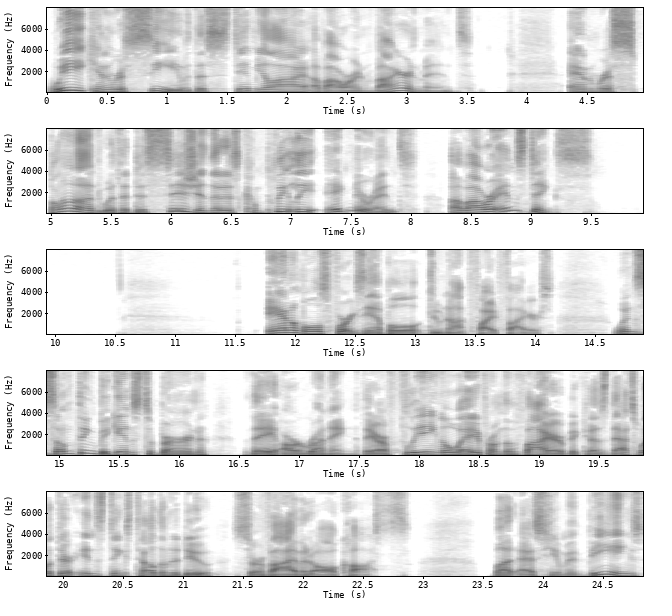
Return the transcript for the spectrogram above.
We can receive the stimuli of our environment and respond with a decision that is completely ignorant of our instincts. Animals, for example, do not fight fires. When something begins to burn, they are running. They are fleeing away from the fire because that's what their instincts tell them to do survive at all costs. But as human beings,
